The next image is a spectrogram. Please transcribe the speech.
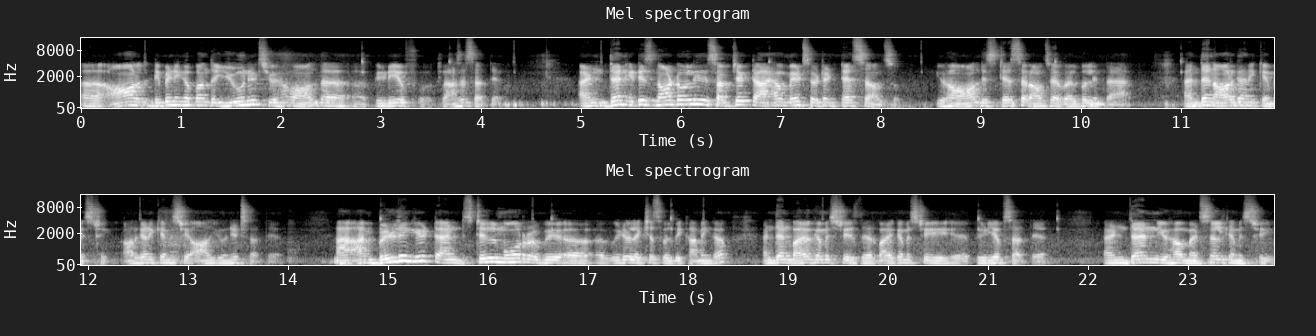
Uh, all depending upon the units, you have all the uh, PDF classes are there. And then it is not only the subject. I have made certain tests also. You have all these tests are also available in the app. And then organic chemistry. Organic chemistry, all units are there. I'm building it, and still more uh, video lectures will be coming up. And then biochemistry is there. Biochemistry uh, PDFs are there. And then you have medicinal chemistry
